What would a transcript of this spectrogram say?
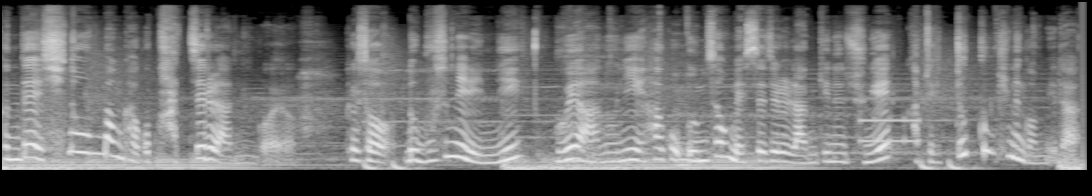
근데 신호음만 가고 받지를 않는 거예요. 그래서 너 무슨 일 있니? 왜 안 오니? 하고 음. 음성 메시지를 남기는 중에 갑자기 뚝 끊기는 겁니다.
